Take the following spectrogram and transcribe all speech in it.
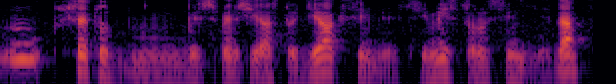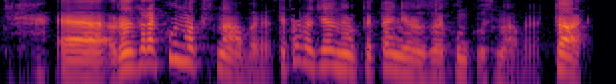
ну, все тут більш-менш ясно, діак, ось є. Да? Е, розрахунок снабера. Тепер розглянемо питання розрахунку снабера. Так,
